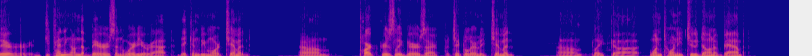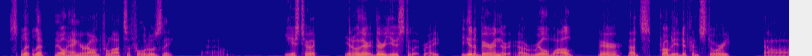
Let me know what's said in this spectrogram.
they're depending on the bears and where you're at, they can be more timid. Um, park grizzly bears aren't particularly timid um, like uh, 122 down at Banff, split lip. They'll hang around for lots of photos. They, um, Used to it. you know, they're they're used to it, right? You get a bear in the a real wild bear, that's probably a different story. Uh,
